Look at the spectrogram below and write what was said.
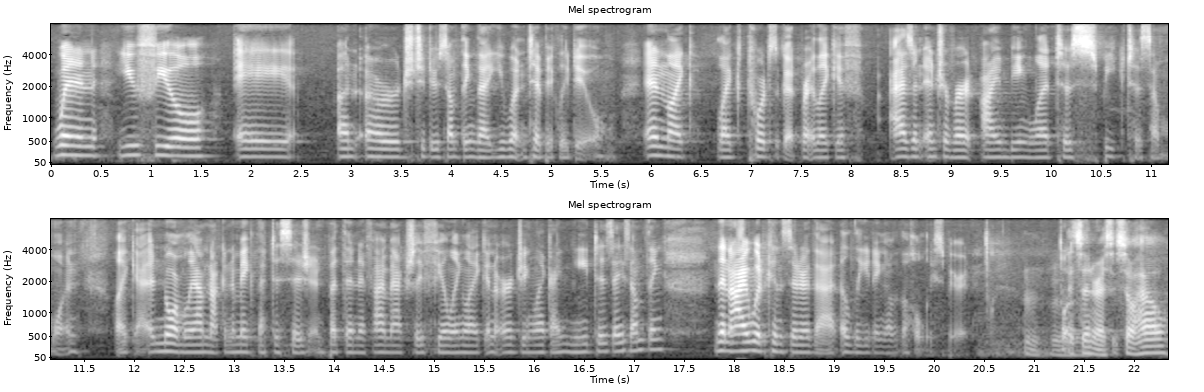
when you feel a an urge to do something that you wouldn't typically do, and like like towards the good, right? Like if as an introvert I'm being led to speak to someone, like uh, normally I'm not going to make that decision, but then if I'm actually feeling like an urging, like I need to say something, then I would consider that a leading of the Holy Spirit. It's interesting. So how?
